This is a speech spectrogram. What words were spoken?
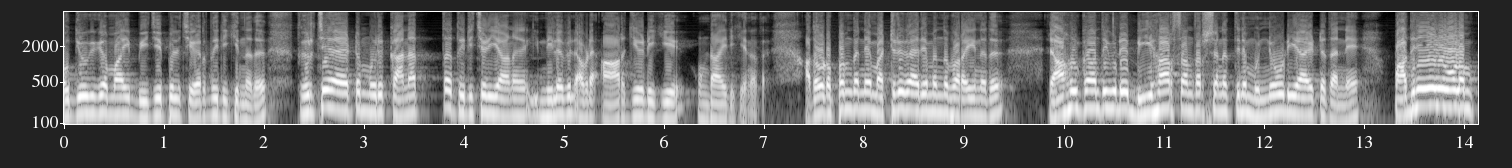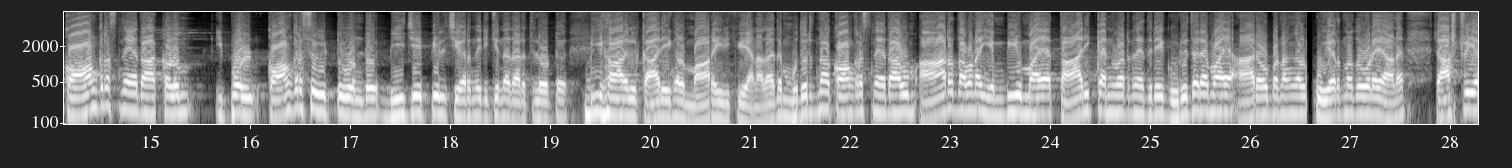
ഔദ്യോഗികമായി ബി ജെ പിയിൽ ചേർന്നിരിക്കുന്നത് തീർച്ചയായിട്ടും ഒരു കനത്ത തിരിച്ചടിയാണ് നിലവിൽ അവിടെ ആർ ജെ ഡിക്ക് ഉണ്ടായിരിക്കുന്നത്. അതോടൊപ്പം തന്നെ മറ്റൊരു കാര്യമെന്ന് പറയുന്നത് രാഹുൽ ഗാന്ധിയുടെ ബീഹാർ സന്ദർശനത്തിന് മുന്നോടിയായിട്ട് തന്നെ പതിനേഴോളം കോൺഗ്രസ് നേതാക്കളും ഇപ്പോൾ കോൺഗ്രസ് വിട്ടുകൊണ്ട് ബി ജെ പിയിൽ ചേർന്നിരിക്കുന്ന തരത്തിലോട്ട് ബീഹാറിൽ കാര്യങ്ങൾ മാറിയിരിക്കുകയാണ്. അതായത് മുതിർന്ന കോൺഗ്രസ് നേതാവും ആറ് തവണ എം പിയുമായ താരിഖ് അൻവറിനെതിരെ ഗുരുതരമായ ആരോപണങ്ങൾ ഉയർന്നതോടെയാണ് രാഷ്ട്രീയ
